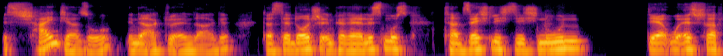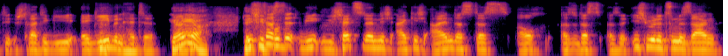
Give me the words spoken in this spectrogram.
Es scheint ja so in der aktuellen Lage, dass der deutsche Imperialismus tatsächlich sich nun der US-Strategie ergeben hätte. Ja, ja. ja. Das das, wie, wie, schätzt du denn nicht eigentlich ein, dass das auch, also das, also ich würde zumindest sagen,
